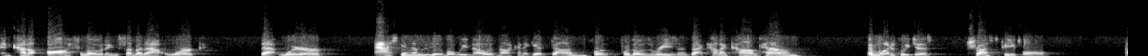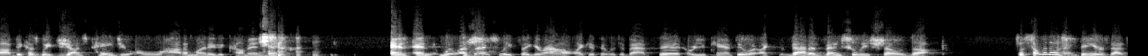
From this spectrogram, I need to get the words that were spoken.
and kind of offloading some of that work that we're asking them to do, but we know is not going to get done for, for those reasons that kind of compound? And what if we just trust people uh, because we just paid you a lot of money to come in here? And and we'll eventually figure out like if it was a bad fit or you can't do it. Like that eventually shows up. So some of those fears that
